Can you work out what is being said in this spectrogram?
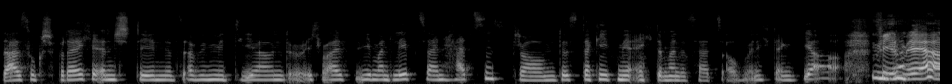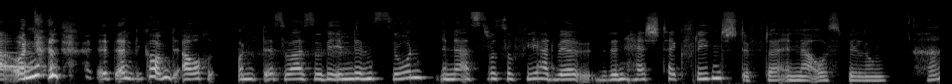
da so Gespräche entstehen, jetzt auch wie mit dir. Und ich weiß, jemand lebt seinen Herzenstraum. Das, da geht mir echt immer das Herz auf, wenn ich denke, ja, viel mehr. Und dann kommt auch, und das war so die Intention, in der Astrosophie hatten wir den Hashtag Friedensstifter in der Ausbildung. Ah.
